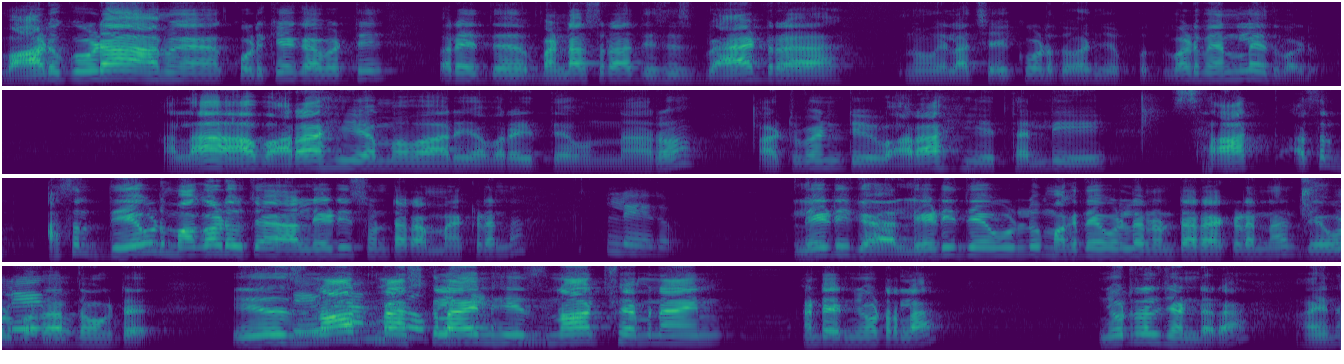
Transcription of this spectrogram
వాడు కూడా ఆమె కొడుకే కాబట్టి the- Bhandasura this is bad రా నువ్వు ఇలా చేయకూడదు అని చెప్పొద్దు. వాడు వినలేదు వాడు. అలా వారాహి అమ్మవారు ఎవరైతే ఉన్నారో అటువంటి వారాహి తల్లి సాత్ అసలు అసలు దేవుడు మగాడు లేడీస్ ఉంటారు అమ్మ ఎక్కడన్నా? లేదు. లేడీగా లేడీ దేవుళ్ళు మగ దేవుళ్ళు అని ఉంటారు ఎక్కడన్నా? దేవుడు. పదార్థం ఒకటే. ఈజ్ దేవుడు not masculine. He is not feminine అంటే న్యూట్రలా? న్యూట్రల్ జెండరా ఆయన?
